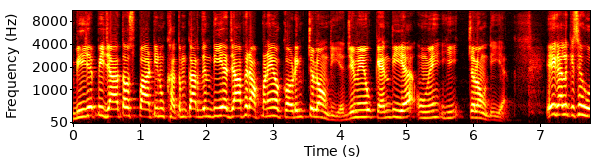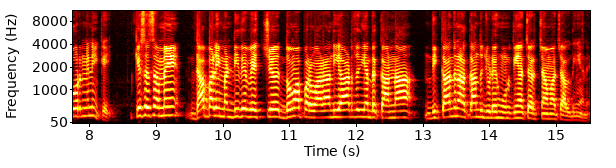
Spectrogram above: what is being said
ਬੀਜੇਪੀ ਜਾਂ ਤਾਂ ਉਸ ਪਾਰਟੀ ਨੂੰ ਖਤਮ ਕਰ ਦਿੰਦੀ ਹੈ ਜਾਂ ਫਿਰ ਆਪਣੇ ਅਕੋਰਡਿੰਗ ਚਲਾਉਂਦੀ ਹੈ, ਜਿਵੇਂ ਉਹ ਕਹਿੰਦੀ ਹੈ, ਉਵੇਂ ਹੀ ਚਲਾਉਂਦੀ ਹੈ। ਇਹ ਗੱਲ ਕਿਸੇ ਹੋਰ ਨੇ ਨਹੀਂ ਕਹੀ। ਕਿਸੇ ਸਮੇਂ ਡੱਬ ਵਾਲੀ ਮੰਡੀ ਦੇ ਵਿੱਚ ਦੋਵਾਂ ਪਰਿਵਾਰਾਂ ਦੀ ਆੜਤ ਦੀਆਂ ਦੁਕਾਨਾਂ ਦੀ ਕੰਧ ਨਾਲ ਕੰਧ ਜੁੜੇ ਹੋਣ ਦੀਆਂ ਚਰਚਾਵਾਂ ਚੱਲਦੀਆਂ ਨੇ।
